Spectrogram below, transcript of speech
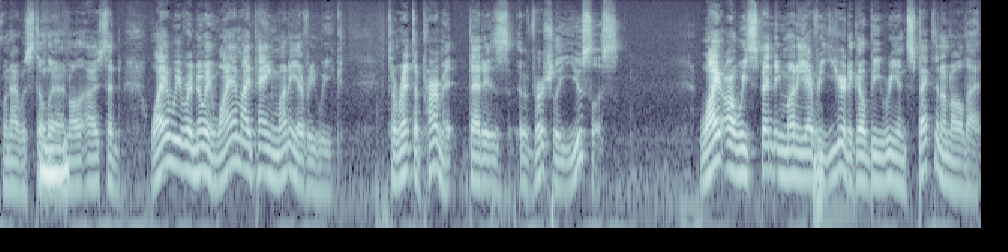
when I was still there, and all, I said, "Why are we renewing? Why am I paying money every week to rent a permit that is uh, virtually useless? Why are we spending money every year to go be re-inspected and all that?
